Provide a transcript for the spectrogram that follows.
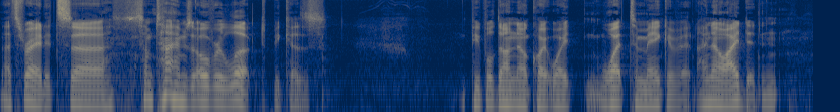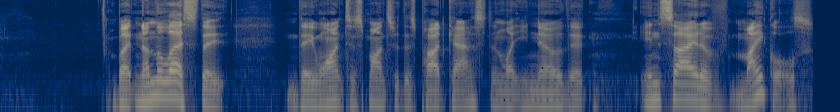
That's right. It's uh, sometimes overlooked because people don't know quite what, what to make of it. I know I didn't. But nonetheless, they they want to sponsor this podcast and let you know that inside of Michael's,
